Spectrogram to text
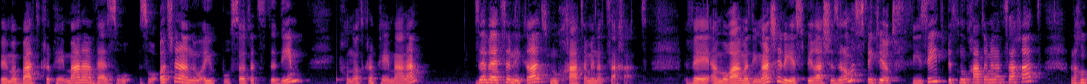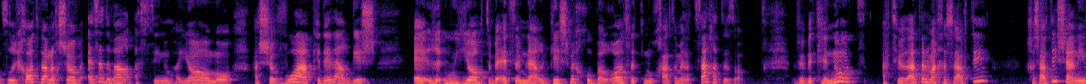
במבט כלפי מעלה והזרועות שלנו היו פרוסות לצדדים, פחונות כלפי מעלה. זה בעצם נקרא תנוחת המנצחת. והמורה המדהימה שלי הסבירה שזה לא מספיק להיות פיזית בתנוחת המנצחת, אנחנו צריכות גם לחשוב איזה דבר עשינו היום או השבוע כדי להרגיש ראויות בעצם להרגיש מחוברות לתנוחת המנצחת הזו. ובכנות, את יודעת על מה חשבתי? חשבתי שאני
